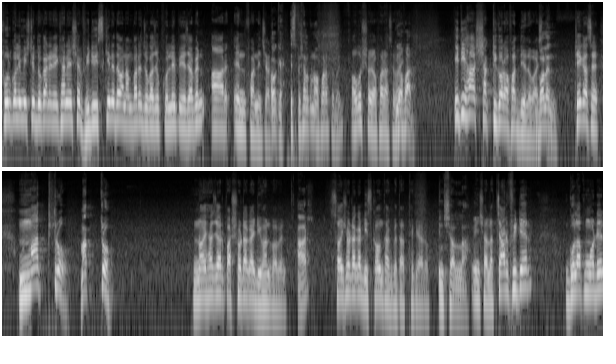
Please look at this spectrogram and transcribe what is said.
ফুলকলি মিষ্টির দোকানের এখানে এসে ভিডিও স্ক্রিনে দেওয়া নাম্বারে যোগাযোগ করলে পেয়ে যাবেন R N furniture. Okay special কোনো অফার আছে ভাই? অবশ্যই অফার আছে ভাই। অফার ইতিহাস সাক্ষী করা অফার দিয়ে দেবো। বলেন। ঠিক আছে। মাত্র মাত্র নয় হাজার পাঁচশো টাকায় ডিমান্ড পাবেন। আর? ছয়শো টাকা ডিসকাউন্ট থাকবে তার থেকে আরও ইনশাল্লাহ। ইনশাল্লাহ। চার ফিটের গোলাপ মডেল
